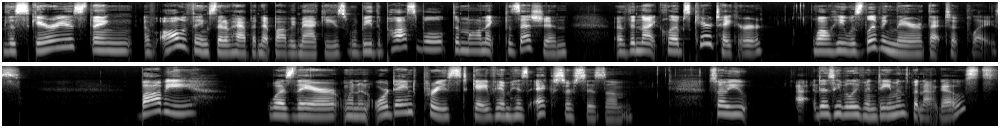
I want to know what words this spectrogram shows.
the scariest thing of all the things that have happened at Bobby Mackey's would be the possible demonic possession of the nightclub's caretaker while he was living there that took place. Bobby was there when an ordained priest gave him his exorcism. So you uh, does he believe in demons but not ghosts?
